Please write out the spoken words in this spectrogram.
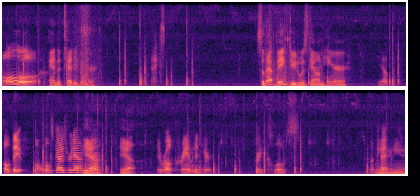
Oh. and a teddy bear. So that big dude was down here. Yep. Oh, they all those guys were down Yeah, here. yeah. Yeah. They were all crammed in here. Very close. Okay.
